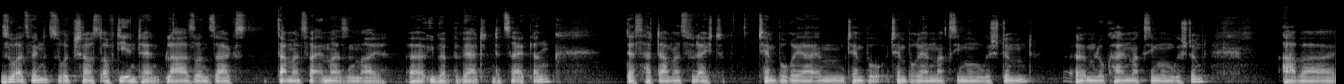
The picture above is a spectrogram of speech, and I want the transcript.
so, als wenn du zurückschaust auf die Internetblase und sagst, damals war Amazon mal äh, überbewertet eine Zeit lang. Das hat damals vielleicht temporär im Tempo, temporären Maximum gestimmt, äh, im lokalen Maximum gestimmt. Aber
